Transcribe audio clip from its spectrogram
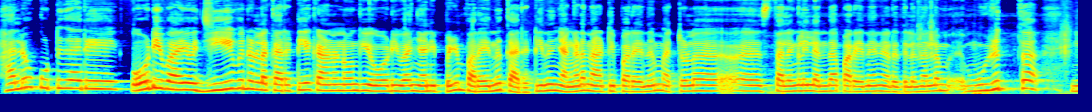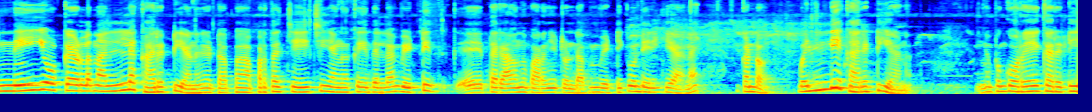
ഹലോ കൂട്ടുകാരെ ഓടിവായോ ജീവനുള്ള കരട്ടിയെ കാണണമെങ്കിൽ ഓടിവാ ഞാൻ ഇപ്പോഴും പറയുന്നത് കരട്ടി എന്ന് ഞങ്ങളുടെ നാട്ടിൽ പറയുന്നത്. മറ്റുള്ള സ്ഥലങ്ങളിൽ എന്താ പറയുന്നതെന്ന് അറിയത്തില്ല. നല്ല മുഴുത്ത നെയ്യൊക്കെ ഉള്ള നല്ല കരട്ടിയാണ് കേട്ടോ. അപ്പോൾ അപ്പുറത്തെ ചേച്ചി ഞങ്ങൾക്ക് ഇതെല്ലാം വെട്ടി തരാമെന്ന് പറഞ്ഞിട്ടുണ്ട്. അപ്പം വെട്ടിക്കൊണ്ടിരിക്കുകയാണ്. കണ്ടോ? വലിയ കരട്ടിയാണ്. അപ്പം കുറേ കരട്ടി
